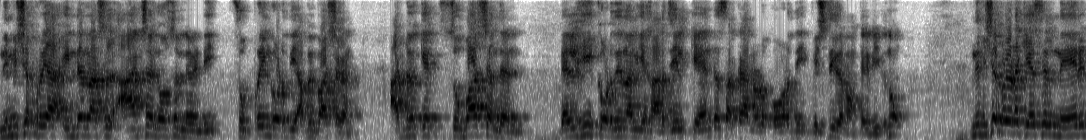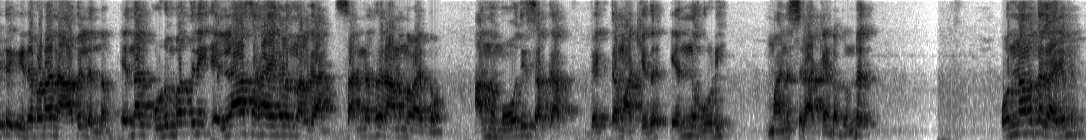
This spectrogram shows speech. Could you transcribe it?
നിമിഷപ്രിയ ഇന്റർനാഷണൽ ആക്ഷൻ കൗൺസിലിന് വേണ്ടി സുപ്രീം കോടതി അഭിഭാഷകൻ അഡ്വക്കേറ്റ് സുഭാഷ് ചന്ദ്രൻ ഡൽഹി കോടതി നൽകിയ ഹർജിയിൽ കേന്ദ്ര സർക്കാരിനോട് കോടതി വിശദീകരണം തേടിയിരുന്നു. നിമിഷപ്രിയയുടെ കേസിൽ നേരിട്ട് ഇടപെടാനാവില്ലെന്നും എന്നാൽ കുടുംബത്തിന് എല്ലാ സഹായങ്ങളും നൽകാൻ സന്നദ്ധരാണെന്നുമായിരുന്നു അന്ന് മോദി സർക്കാർ വ്യക്തമാക്കിയത് എന്നുകൂടി മനസ്സിലാക്കേണ്ടതുണ്ട്. ഒന്നാമത്തെ കാര്യം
